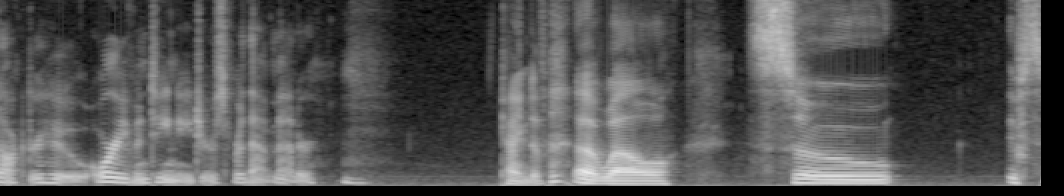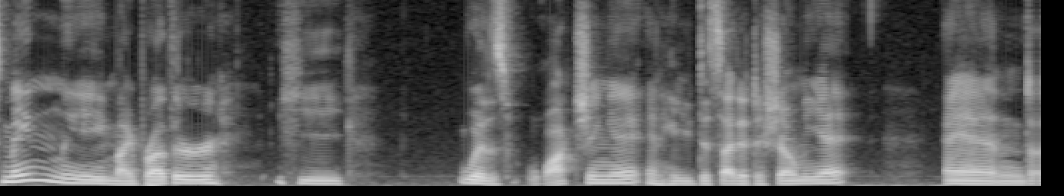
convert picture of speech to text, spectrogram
Doctor Who or even teenagers for that matter. kind of. Uh, well, so it's mainly my brother. He was watching it and he decided to show me it, and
